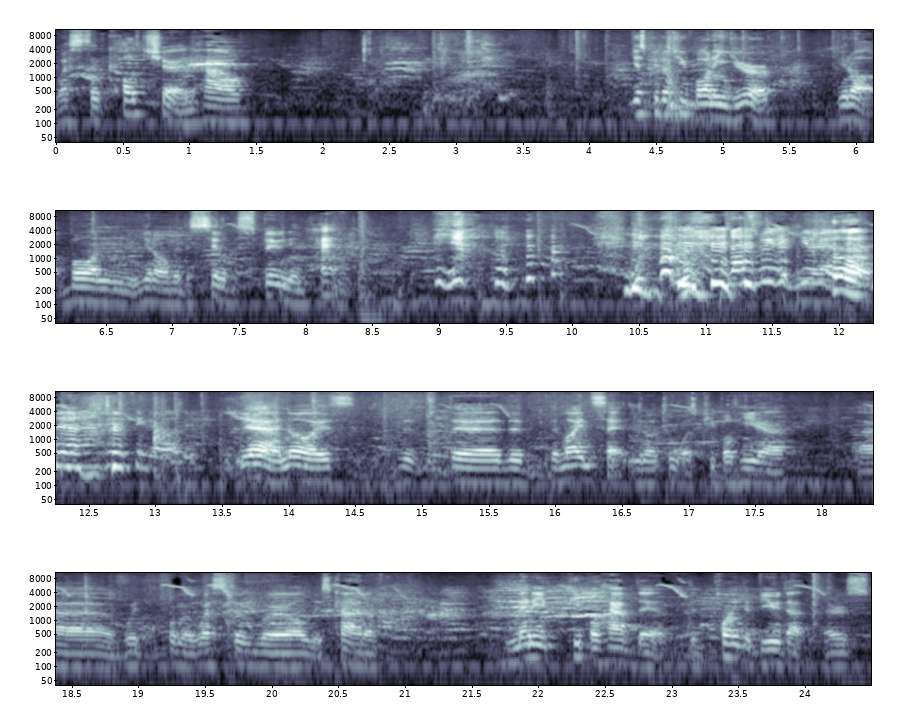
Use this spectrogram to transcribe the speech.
Western culture and how. Just because you're born in Europe, you're not born, you know, with a silver spoon in hand. Yeah. That's really curious. I think about it. Yeah, no, it's the the, the, the mindset, you know, towards people here uh, with from a Western world is kind of many people have the, the point of view that there's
